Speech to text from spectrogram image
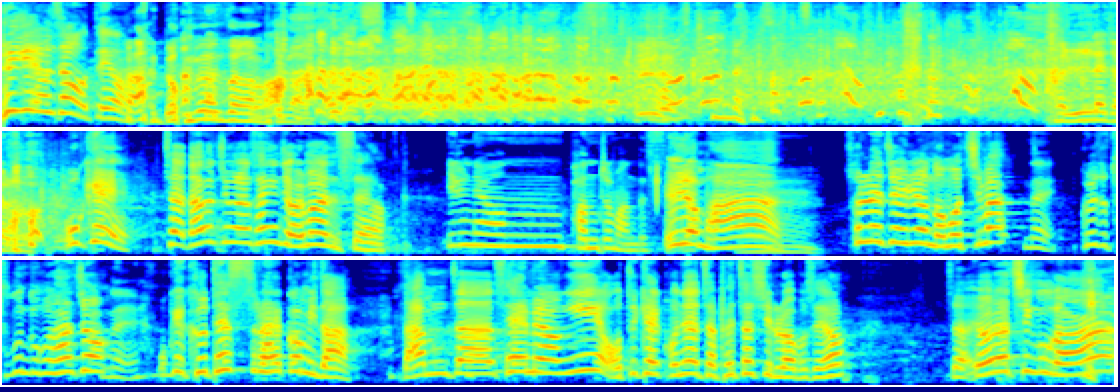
되게 연상 어때요? 아, 너무 현상은 별로 안 절레 절레. 오케이. 자, 남자친구랑 사귄 지 얼마나 됐어요? 1년 반 좀 안 됐어요. 1년 반. 설레죠 1년 넘었지만? 네. 그래도 두근두근 하죠? 네. 오케이, 그 테스트를 할 겁니다. 남자 3명이 어떻게 할 거냐? 자, 배차 씨 일로 와보세요. 자, 여자친구가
